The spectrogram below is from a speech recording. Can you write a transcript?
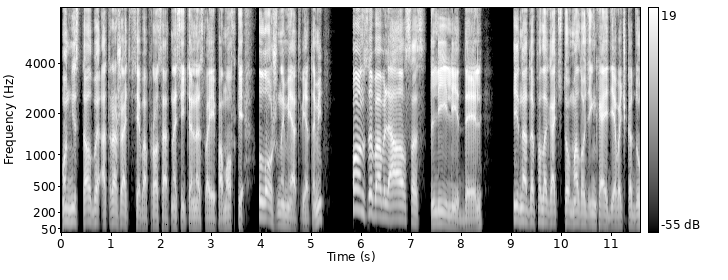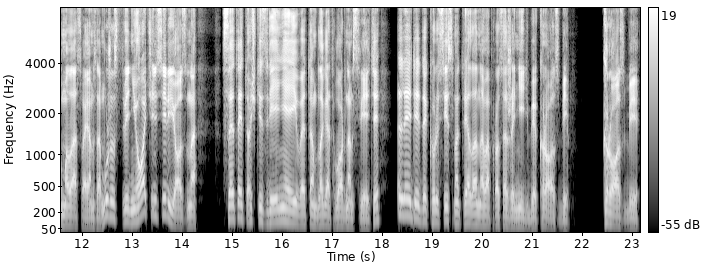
он не стал бы отражать все вопросы относительно своей помолвки ложными ответами. Он забавлялся с Лили Дель, и надо полагать, что молоденькая девочка думала о своем замужестве не очень серьезно. С этой точки зрения и в этом благотворном свете леди де Курси смотрела на вопрос о женитьбе Кросби. Кросби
